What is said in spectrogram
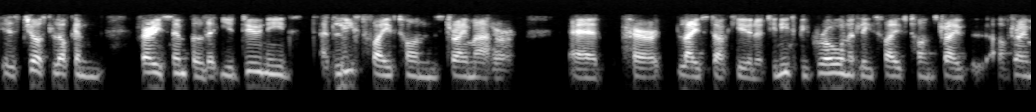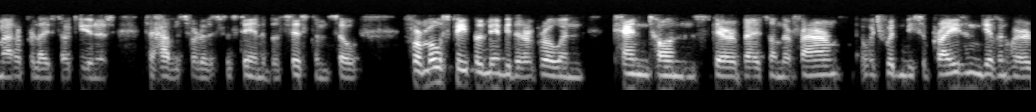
is just looking very simple that you do need at least five tons dry matter uh, per livestock unit. You need to be growing at least five tons dry, of dry matter per livestock unit to have a sort of a sustainable system. So, for most people, maybe that are growing 10 tons thereabouts on their farm, which wouldn't be surprising given where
